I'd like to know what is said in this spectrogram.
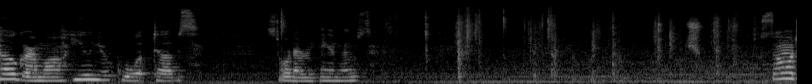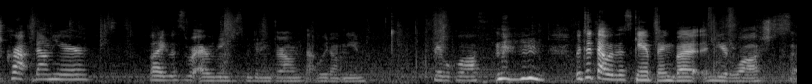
Oh, Grandma, you and your Cool Whip tubs. Stored everything in those. So much crap down here. Like, this is where everything's just been getting thrown that we don't need. Tablecloth. we took that with us camping, but it needed washed, so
